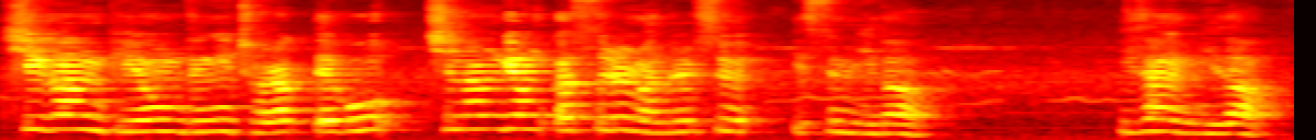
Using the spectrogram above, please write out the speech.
시간, 비용 등이 절약되고 친환경 가스를 만들 수 있습니다. 이상입니다.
